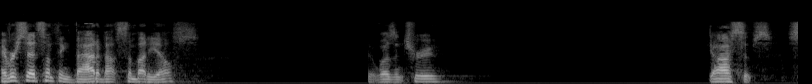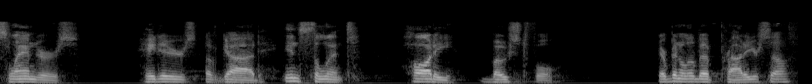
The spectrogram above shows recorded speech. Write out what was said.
Ever said something bad about somebody else that wasn't true? Gossips, slanderers, haters of God, insolent, haughty, boastful. Ever been a little bit proud of yourself?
